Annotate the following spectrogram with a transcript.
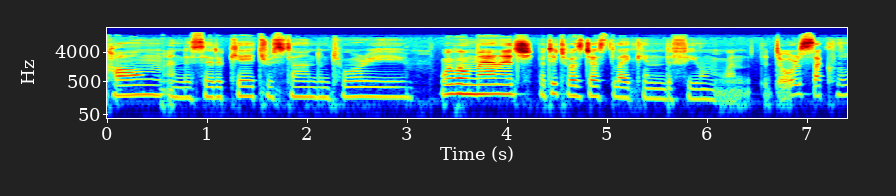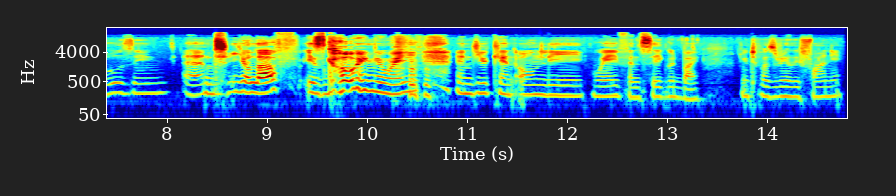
calm and I said, "Okay, Tristan, don't worry we will manage. But it was just like in the film when the doors are closing and your laugh is going away and you can only wave and say goodbye. It was really funny.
